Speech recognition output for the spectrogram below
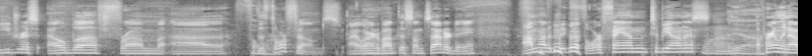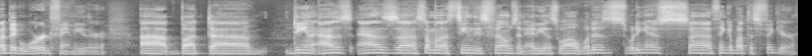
Idris Elba from uh, Thor. the Thor films. I learned about this on Saturday. I'm not a big Thor fan, to be honest. Yeah. Apparently, not a big word fan either. Uh, but uh, Dean, as as uh, someone that's seen these films and Eddie as well, what is what do you guys uh, think about this figure?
